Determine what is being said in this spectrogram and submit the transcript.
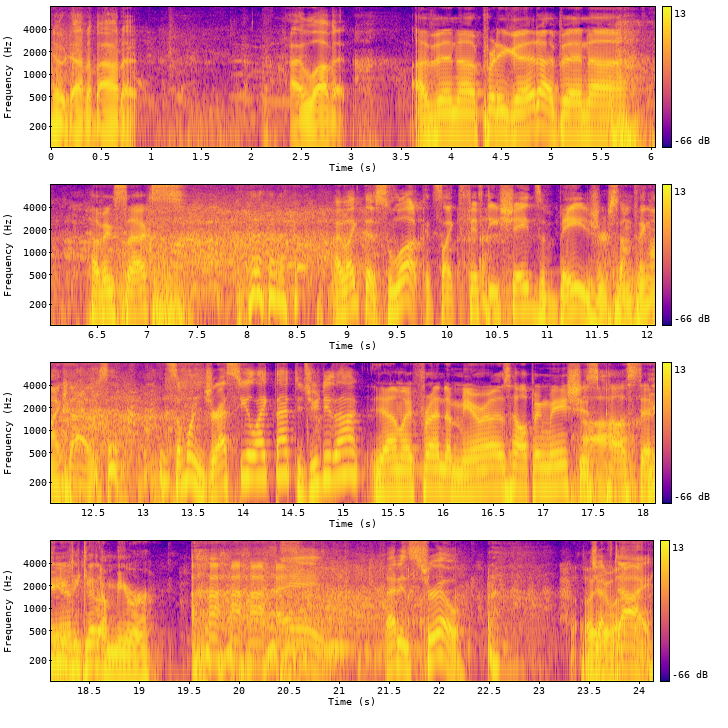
No doubt about it. I love it. I've been uh, pretty good. I've been uh, having sex. I like this look. It's like Fifty Shades of Beige or something like that. Is it, did someone dress you like that? Did you do that? Yeah, my friend Amira is helping me. She's You Palestinian. need to get a mirror. hey, that is true. Oh, Jeff you- Dye.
